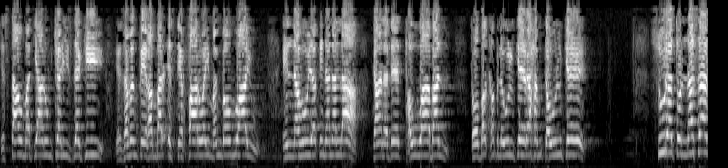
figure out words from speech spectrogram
چې ستا امتیانو چلیز دکی زمون پیغمبر استغفار وای من به وایو انه یقینا الله کان دې توابا توبه قبل اول کې رحم کول کې سورۃ النصر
